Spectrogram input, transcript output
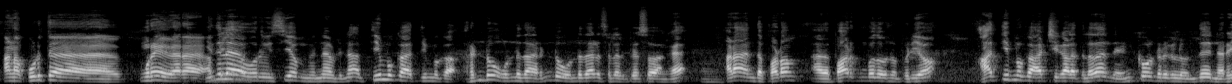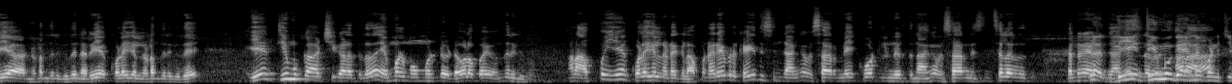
ஆனா கொடுத்த முறை வேற இதுல ஒரு விஷயம் என்ன அப்படின்னா திமுக திமுக ரெண்டும் ஒண்ணுதான் ரெண்டும் ஒண்ணுதான் சிலர் பேசுவாங்க. ஆனா இந்த படம் அதை பார்க்கும்போது ஒண்ணு புரியும். அதிமுக ஆட்சி காலத்துல தான் இந்த என்கவுண்டர்கள் வந்து நிறைய நடந்திருக்குது நிறைய கொலைகள் நடந்திருக்குது. ஏன் திமுக ஆட்சி காலத்துல தான் எம்எல் மூமெண்ட் டெவலப் ஆகி வந்திருக்குது? ஆனா அப்ப ஏன் கொலைகள் நடக்கல? அப்ப நிறைய பேர் கைது செஞ்சாங்க விசாரணை கோர்ட்ல நிறுத்தினாங்க விசாரணை சிலர் திமுக என்ன பண்ணுச்சு?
